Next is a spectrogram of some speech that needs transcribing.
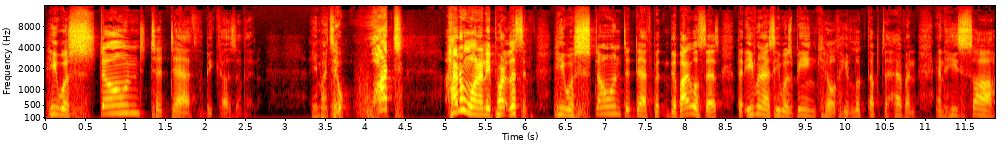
He was stoned to death because of it. You might say, What? I don't want any part. Listen, he was stoned to death, but the Bible says that even as he was being killed, he looked up to heaven and he saw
